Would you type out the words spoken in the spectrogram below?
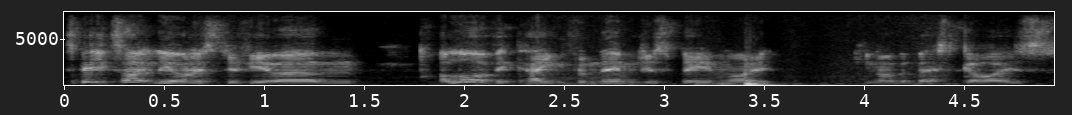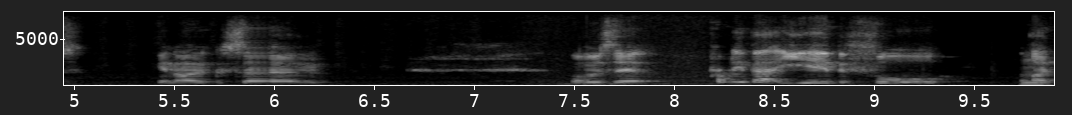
to be totally honest with you, um, a lot of it came from them just being like, you know, the best guys. You know, because um, what was it? Probably about a year before Hmm. I'd,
